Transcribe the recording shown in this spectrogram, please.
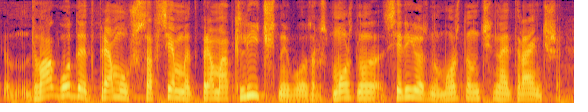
Два года это прямо уж совсем, это прям отличный возраст. Можно, серьезно, можно начинать раньше –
